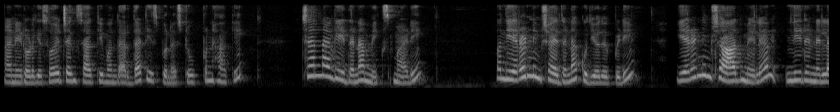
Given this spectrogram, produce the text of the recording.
ನಾನು ನೀರೊಳಗೆ ಸೋಯಾ ಚಂಕ್ಸ್ ಹಾಕಿ ಒಂದು ಅರ್ಧ ಟೀ ಸ್ಪೂನಷ್ಟು ಉಪ್ಪನ್ನು ಹಾಕಿ ಚೆನ್ನಾಗಿ ಇದನ್ನು ಮಿಕ್ಸ್ ಮಾಡಿ ಒಂದು ಎರಡು ನಿಮಿಷ ಇದನ್ನು ಕುದಿಯೋದಕ್ಕೆ ಬಿಡಿ. ಎರಡು ನಿಮಿಷ ಆದಮೇಲೆ ನೀರನ್ನೆಲ್ಲ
